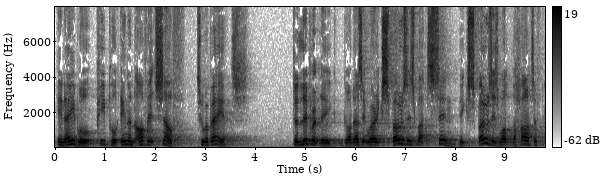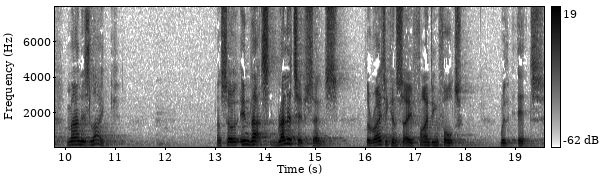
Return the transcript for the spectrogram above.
enable people in and of itself to obey it. Deliberately, God, as it were, exposes but sin, exposes what the heart of man is like. And so, in that relative sense, the writer can say, finding fault with it.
